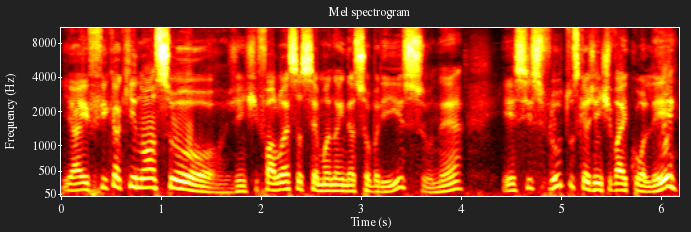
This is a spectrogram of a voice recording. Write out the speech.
E aí fica aqui nosso. A gente falou essa semana ainda sobre isso, né? Esses frutos que a gente vai colher,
